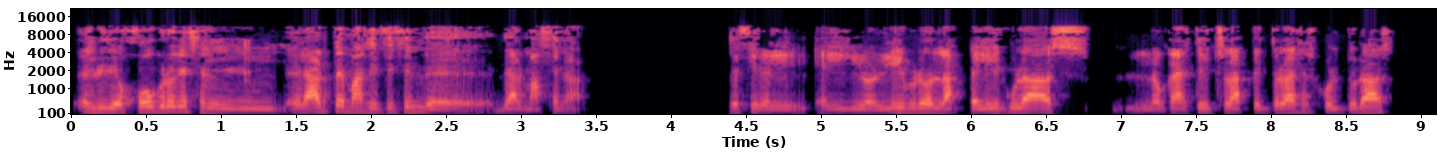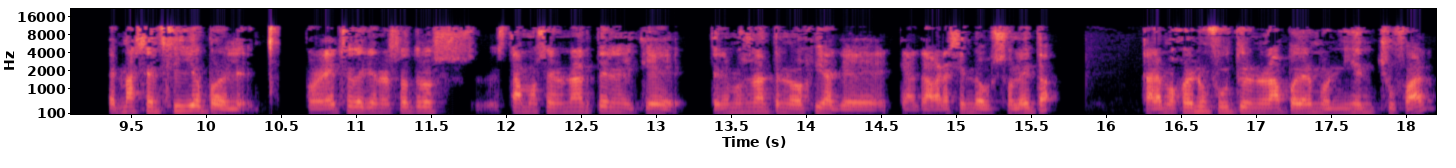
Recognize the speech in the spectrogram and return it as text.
el videojuego creo que es el, el arte más difícil de, de almacenar. Es decir, el- el- los libros, las películas, lo que has dicho, las pinturas, las esculturas, es más sencillo por el, por el hecho de que nosotros estamos en un arte en el que tenemos una tecnología que, que acabará siendo obsoleta, que a lo mejor en un futuro no la podremos ni enchufar,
